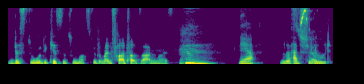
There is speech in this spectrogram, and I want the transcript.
bis du die Kiste zumachst, würde mein Vater sagen, weißt du? Hm. Ja, absolut.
